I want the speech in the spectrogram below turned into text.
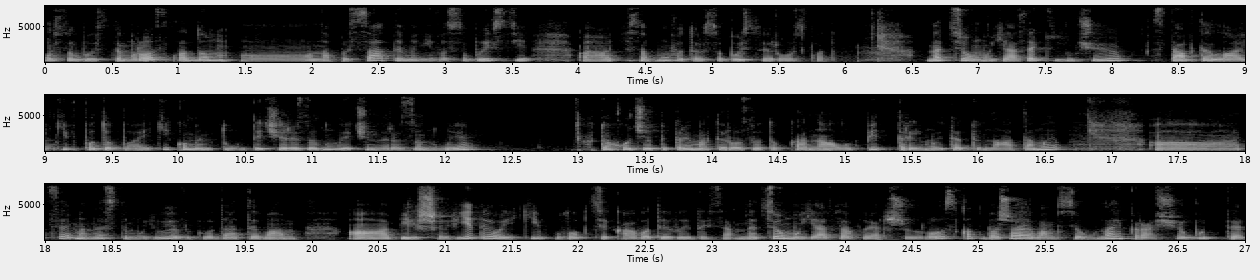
особистим розкладом, написати мені в особисті і замовити особистий розклад. На цьому я закінчую. Ставте лайки, вподобайки, коментуйте, чи резонує, чи не резонує. Хто хоче підтримати розвиток каналу, підтримуйте донатами. Це мене стимулює викладати вам більше відео, які було б цікаво дивитися. На цьому я завершую розклад. Бажаю вам всього найкращого. Будьте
